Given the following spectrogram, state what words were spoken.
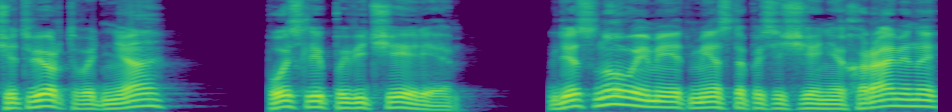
четвертого дня после повечерия, где снова имеет место посещение храмины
